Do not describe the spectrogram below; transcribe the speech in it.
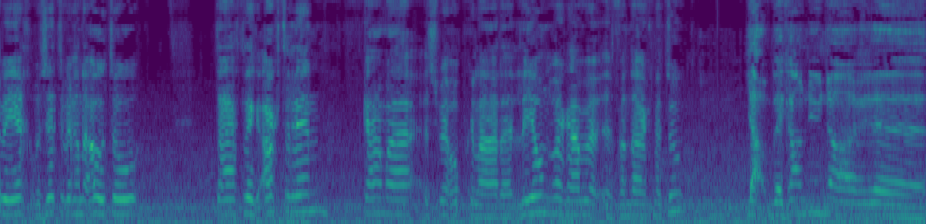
Weer. We zitten weer in de auto. Taart ligt achterin. Camera is weer opgeladen. Leon, waar gaan we vandaag naartoe? Ja, we gaan nu naar eh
